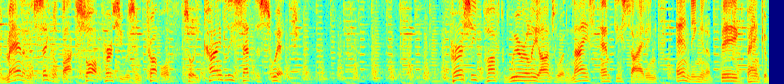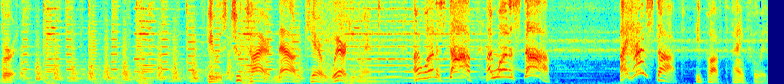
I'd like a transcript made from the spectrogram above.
The man in the signal box saw Percy was in trouble, so he kindly set the switch. Percy puffed wearily onto a nice empty siding, ending in a big bank of earth. He was too tired now to care where he went. I want to stop! I want to stop! I have stopped, he puffed thankfully.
